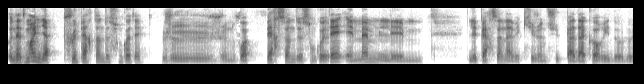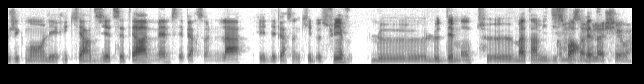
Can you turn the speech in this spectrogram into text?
honnêtement, il n'y a plus personne de son côté. Je, je ne vois personne de son côté et même les, les personnes avec qui je ne suis pas d'accord idéologiquement, les Ricciardi, etc., même ces personnes-là et les personnes qui le suivent le, le démontent euh, matin, midi, soir. Commence En fait. le lâcher, ouais.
